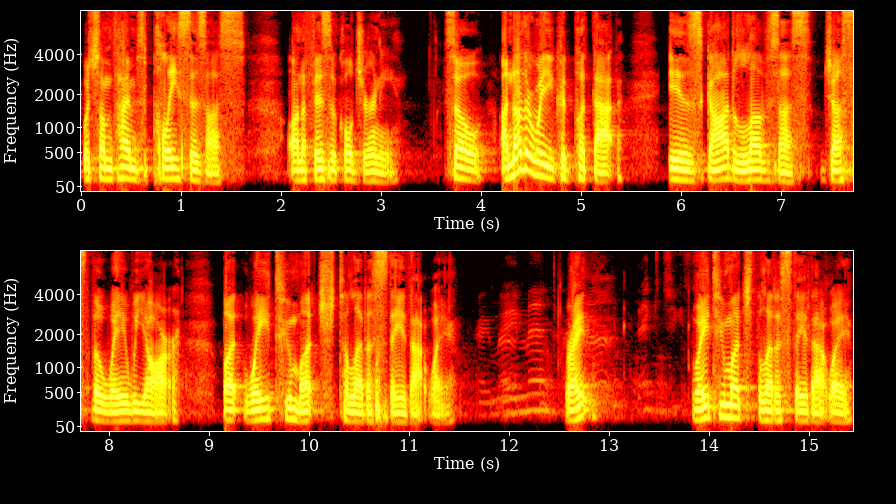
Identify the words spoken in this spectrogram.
which sometimes places us on a physical journey. So, another way you could put that is God loves us just the way we are, but way too much to let us stay that way. Amen. Right? Way too much to let us stay that way.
